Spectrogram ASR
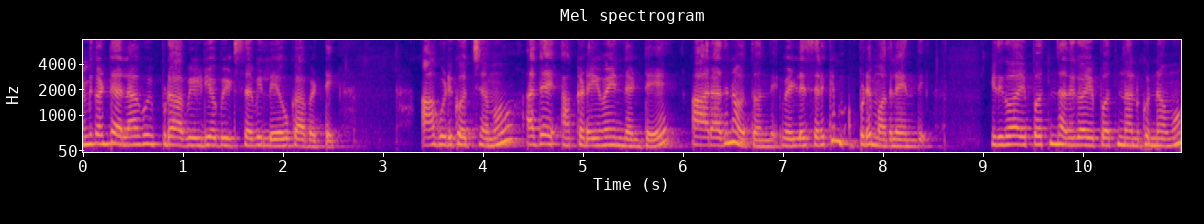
ఎందుకంటే ఎలాగో ఇప్పుడు ఆ వీడియో బీట్స్ అవి లేవు కాబట్టి. ఆ గుడికి వచ్చాము. అదే అక్కడ ఏమైందంటే ఆరాధన అవుతుంది. వెళ్ళేసరికి అప్పుడే మొదలైంది. ఇదిగో అయిపోతుంది అదిగో అయిపోతుంది అనుకున్నాము.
